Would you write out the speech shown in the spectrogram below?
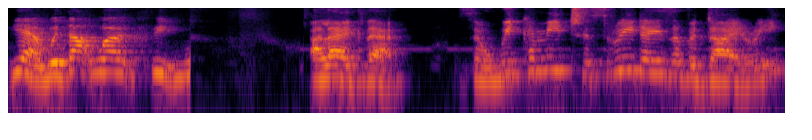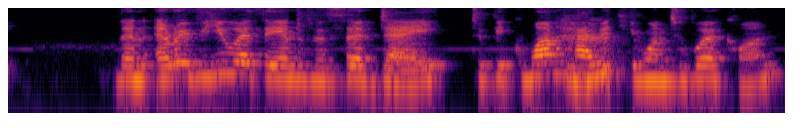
yeah, would that work for you? I like that. So we commit to three days of a diary, then a review at the end of the third day to pick one Mhm. habit you want to work on,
